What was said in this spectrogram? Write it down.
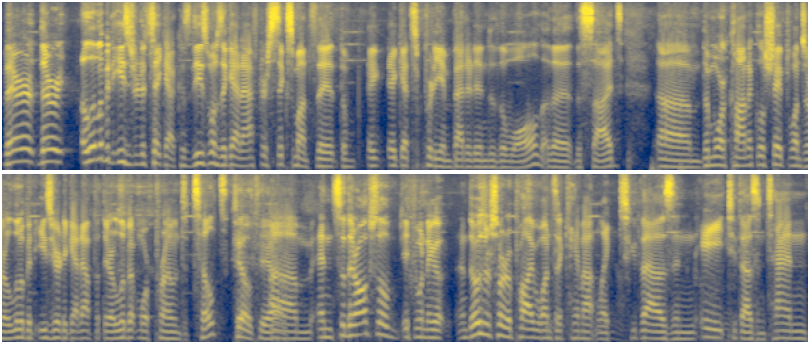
They're they're a little bit easier to take out because these ones again after six months they, the it, it gets pretty embedded into the wall the the sides. Um, the more conical shaped ones are a little bit easier to get out, but they're a little bit more prone to tilt. Tilt, yeah. Um, and so they're also if you want to go, and those are sort of probably ones that came out in like 2008, 2010,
